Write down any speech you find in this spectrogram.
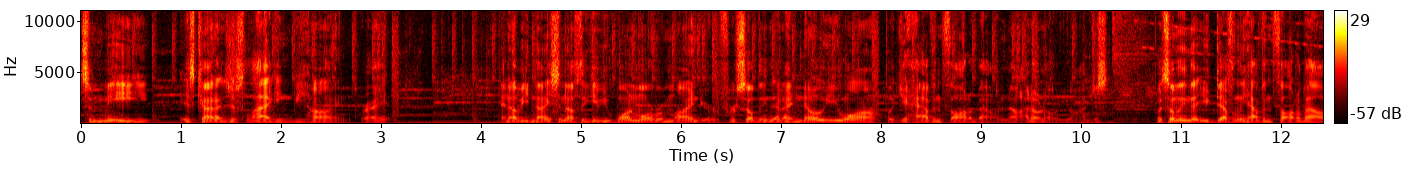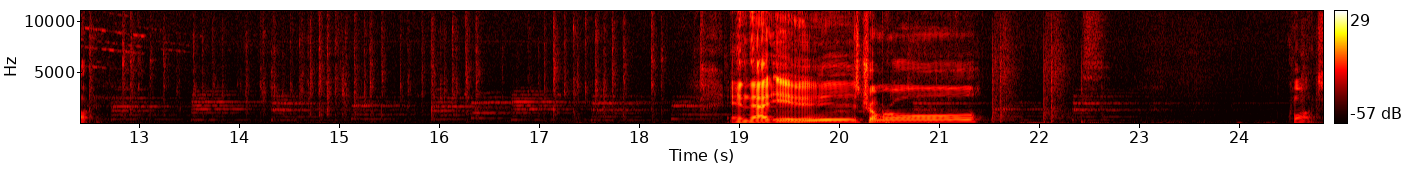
to me is kind of just lagging behind, right? And I'll be nice enough to give you one more reminder for something that I know you want, but you haven't thought about. No, I don't know you. I'm just, but something that you definitely haven't thought about. And that is drumroll. Quant.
